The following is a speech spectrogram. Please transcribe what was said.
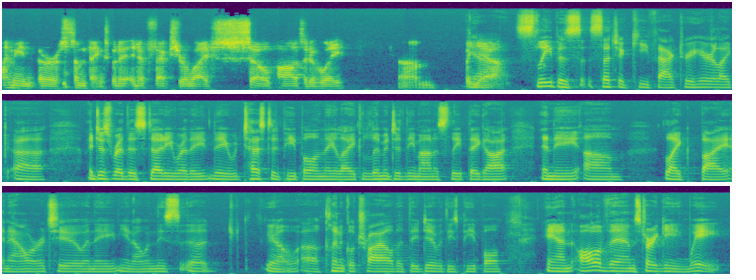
I mean, there are some things, but it, it affects your life so positively. Um, but yeah. yeah. sleep is such a key factor here. Like, uh, I just read this study where they they tested people and they like limited the amount of sleep they got, and they um like by an hour or two, and they you know in this uh, you know uh, clinical trial that they did with these people, and all of them started gaining weight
